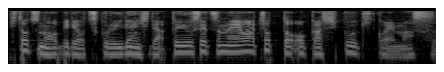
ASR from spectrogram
一つの尾びれを作る遺伝子だという説明はちょっとおかしく聞こえます。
